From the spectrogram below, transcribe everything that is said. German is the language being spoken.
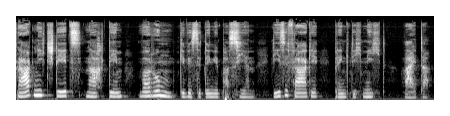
Frag nicht stets nach dem, warum gewisse Dinge passieren. Diese Frage bringt dich nicht weiter.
